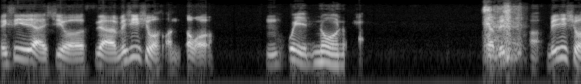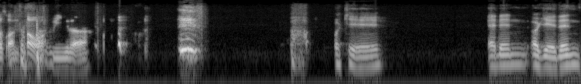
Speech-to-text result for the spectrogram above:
Basically, yeah, she was yeah, basically she was on top of Wait, no, no. yeah, basically, Uh, basically she was on top of me lah. Okay. And then okay, then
